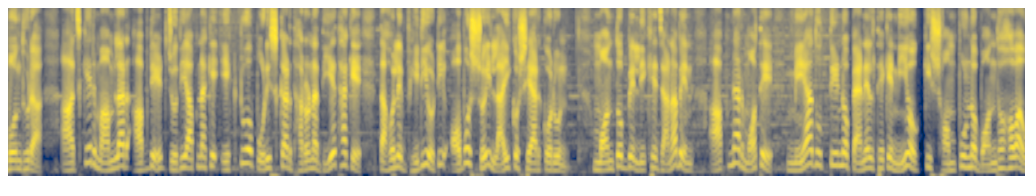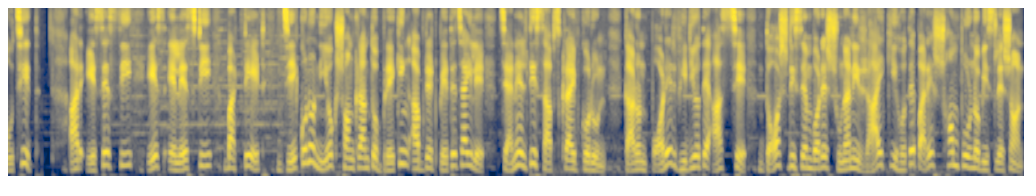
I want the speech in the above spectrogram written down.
বন্ধুরা, আজকের মামলার আপডেট যদি আপনাকে একটুও পরিষ্কার ধারণা দিয়ে থাকে, তাহলে ভিডিওটি অবশ্যই লাইক ও শেয়ার করুন। মন্তব্যে লিখে জানাবেন, আপনার মতে মেয়াদ উত্তীর্ণ প্যানেল থেকে নিয়োগ কি সম্পূর্ণ বন্ধ হওয়া উচিত? আর এসএসসি, এসএলএসটি বা টেট যে কোনো নিয়োগ সংক্রান্ত ব্রেকিং আপডেট পেতে চাইলে চ্যানেলটি সাবস্ক্রাইব করুন, কারণ পরের ভিডিওতে আসছে দশ ডিসেম্বরের শুনানির রায় কি হতে পারে সম্পূর্ণ বিশ্লেষণ।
